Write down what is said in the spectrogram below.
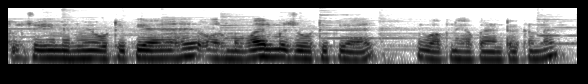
तो जो ईमेल में ओ आया है और मोबाइल में जो ओटीपी आया है, वो आपने यहाँ पर एंटर करना है।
